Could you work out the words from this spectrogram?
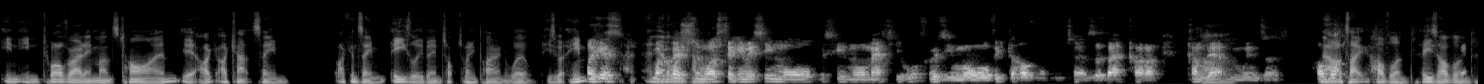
in in twelve or eighteen months' time, yeah, I, I can't see him. I can see him easily being top twenty player in the world. He's got him. I guess my question was for him: is he more is he more Matthew Wolff or is he more Viktor Hovland in terms of that kind of comes out Oh. and wins a No, I'll take Hovland. He's Hovland.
